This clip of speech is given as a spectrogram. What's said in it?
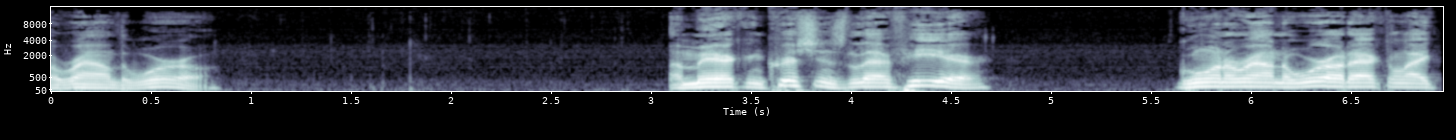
around the world. American Christians left here going around the world acting like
